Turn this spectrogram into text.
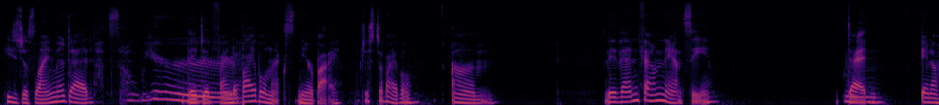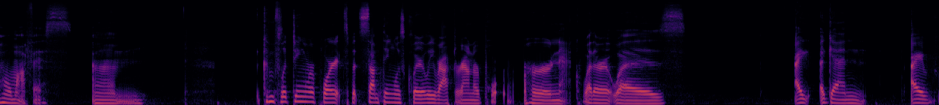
He's just lying there dead. That's so weird. They did find a Bible next nearby, just a Bible. Um, they then found Nancy dead in a home office. Um, conflicting reports, but something was clearly wrapped around her her neck. Whether it was, I again. I've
